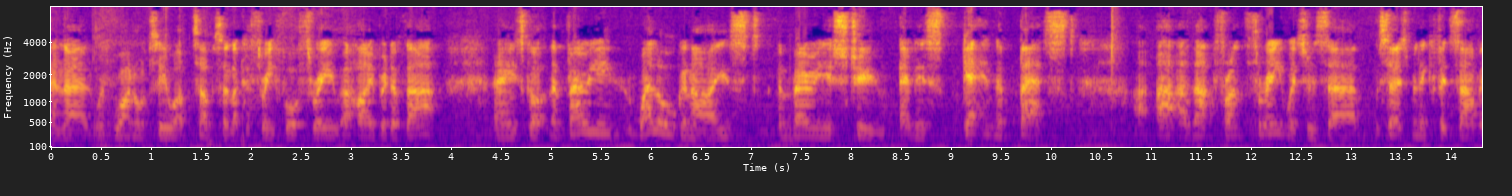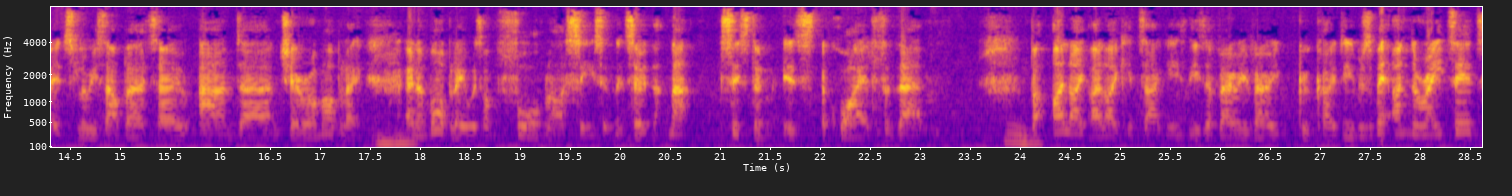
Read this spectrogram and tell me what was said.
and then with one or two up top, so like a 3 4 3, a hybrid of that. And he's got them very well organised and very astute and is getting the best out of that front three, which was uh, Serge Milinkovic-Savic, Luis Alberto, and uh, Ciro Immobile. Mm-hmm. And Immobile was on form last season, so that, that system is acquired for them. Mm. But I like I like Inzaghi. He's, he's a very very good coach. He was a bit underrated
